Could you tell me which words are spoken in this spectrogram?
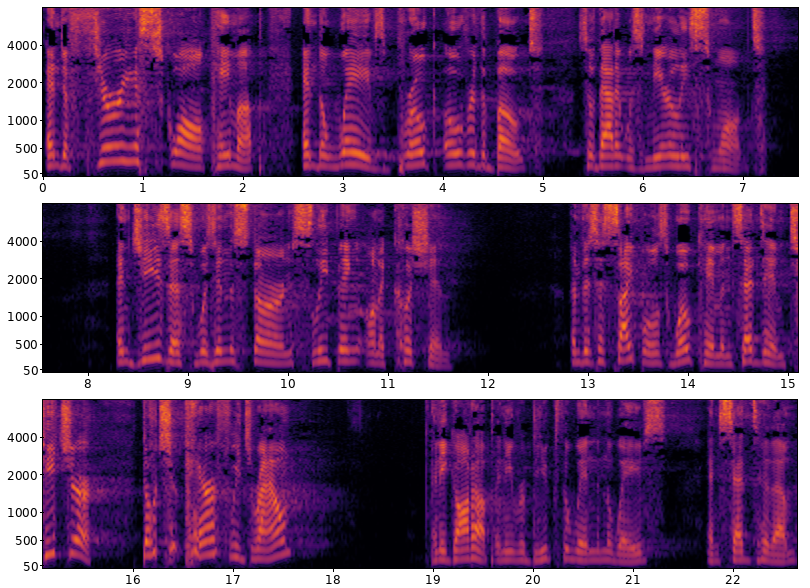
And a furious squall came up and the waves broke over the boat so that it was nearly swamped. And Jesus was in the stern sleeping on a cushion. And the disciples woke him and said to him, Teacher, don't you care if we drown? And he got up and he rebuked the wind and the waves and said to them,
